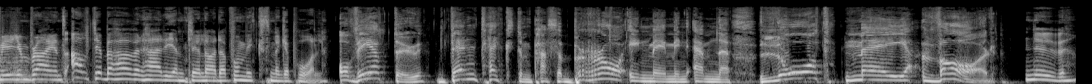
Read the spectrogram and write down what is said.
Miriam Bryant, allt jag behöver här i Äntligen lördag på Mix Megapol. Och vet du, den texten passar bra in med min ämne. Låt mig vara. Nu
